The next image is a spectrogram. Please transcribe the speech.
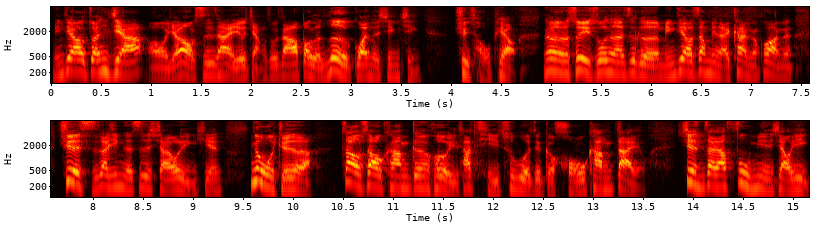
民调专家哦，姚老师他也有讲说，大家抱着乐观的心情去投票。那所以说呢，这个民调上面来看的话呢，确实赖清德是小有领先。那我觉得啊赵少康跟侯友谊他提出的这个侯康代哦。现在它负面效应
